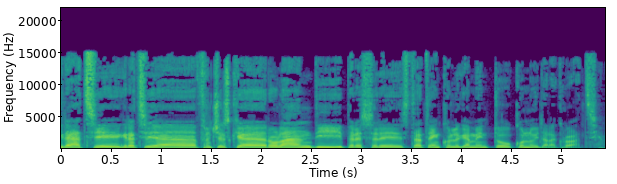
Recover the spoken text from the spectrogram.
Grazie, grazie a Francesca Rolandi per essere stata in collegamento con noi dalla Croazia.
